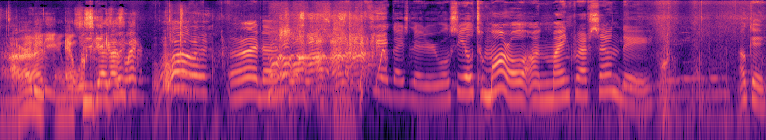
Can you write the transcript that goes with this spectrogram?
Alrighty, and we'll, we'll see you guys, guys later. later. Bye. Alright, uh, see you guys later. We'll see you tomorrow on Minecraft Sunday. Okay,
